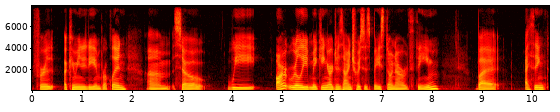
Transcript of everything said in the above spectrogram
for a community in Brooklyn. Um, so we aren't really making our design choices based on our theme, but I think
